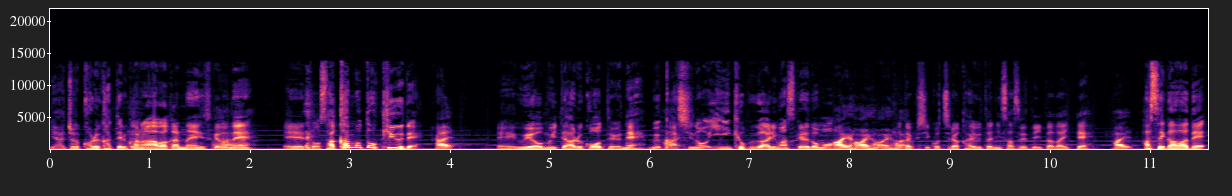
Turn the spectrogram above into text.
い、や、ちょっとこれ勝てるかな？わかんないですけどね。えっ、と、坂本九で、はい。えー上を向いて歩こうというね、昔のいい曲がありますけれども、はいはいはいはい。私こちら替え歌にさせていただいて、はい。長谷川で、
